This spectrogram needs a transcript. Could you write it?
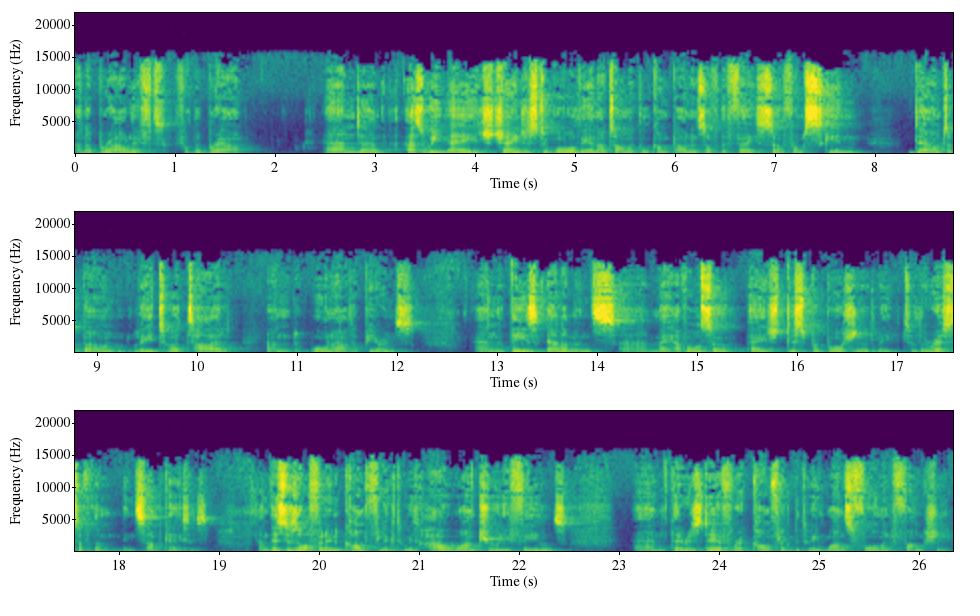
and a brow lift for the brow. And um, as we age, changes to all the anatomical components of the face, so from skin down to bone, lead to a tired and worn out appearance. And these elements uh, may have also aged disproportionately to the rest of them in some cases. And this is often in conflict with how one truly feels, and there is therefore a conflict between one's form and function.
